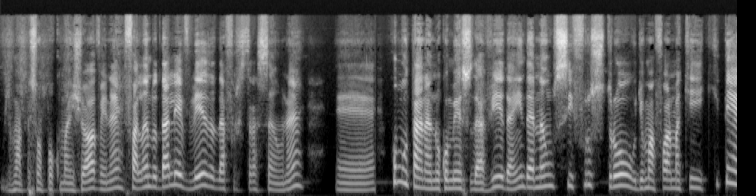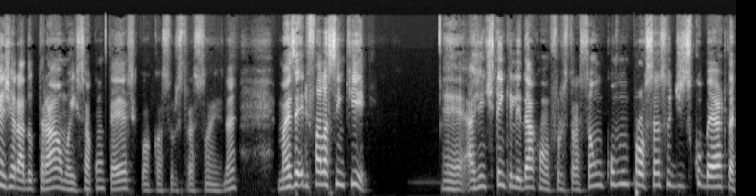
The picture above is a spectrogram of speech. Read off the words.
de uma pessoa um pouco mais jovem, né? Falando da leveza da frustração, né? É, como está no começo da vida, ainda não se frustrou de uma forma que, que tenha gerado trauma, isso acontece com, com as frustrações, né? Mas ele fala assim que é, a gente tem que lidar com a frustração como um processo de descoberta.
